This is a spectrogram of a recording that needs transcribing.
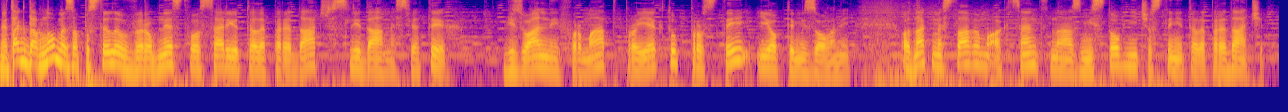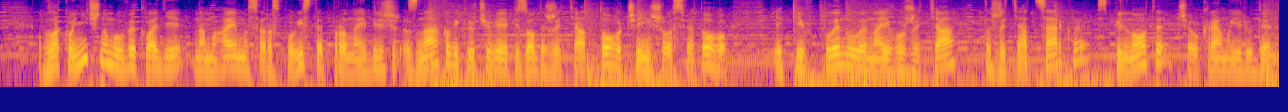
Не так давно ми запустили в виробництво серію телепередач Слідами святих. Візуальний формат проєкту простий і оптимізований. Однак ми ставимо акцент на змістовній частині телепередачі. В лаконічному викладі намагаємося розповісти про найбільш знакові ключові епізоди життя того чи іншого святого, які вплинули на його життя та життя церкви, спільноти чи окремої людини.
